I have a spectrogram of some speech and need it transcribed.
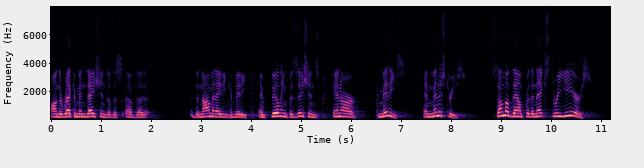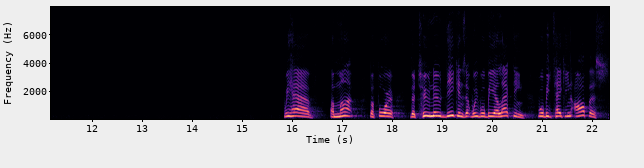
on the recommendations of the, of the, the nominating committee and filling positions in our committees and ministries, some of them for the next three years. We have a month before the two new deacons that we will be electing will be taking office,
